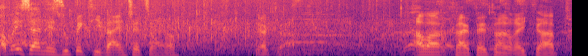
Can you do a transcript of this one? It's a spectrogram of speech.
Aber ist ja eine subjektive Einschätzung. Ne? Ja, klar. Aber Kai Pelzmann hat recht gehabt.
